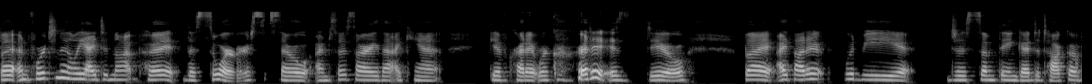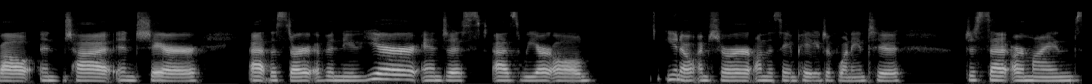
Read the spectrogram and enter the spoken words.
But unfortunately, I did not put the source. So I'm so sorry that I can't give credit where credit is due. But I thought it would be just something good to talk about and chat and share at the start of a new year. And just as we are all, you know, I'm sure on the same page of wanting to just set our minds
